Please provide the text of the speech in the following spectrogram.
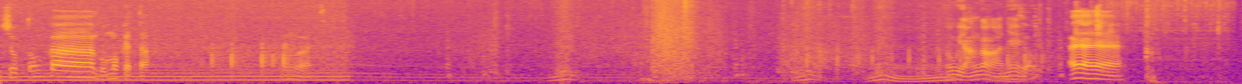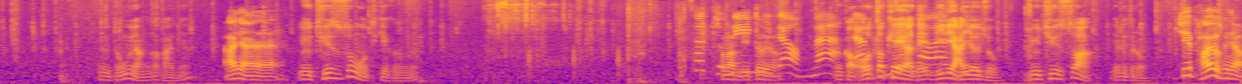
오른쪽 똥간 못 먹겠다. 그런 거 같아. 너무 양각 아니야 이거? 아니, 아니, 아니. 이거 너무 양각 아니야? 아니, 아니, 아니. 이거 뒤에서 쏘면 어떻게 그러면? 첫 저만 믿어요. 그러니까 나 어떻게 해야 돼? 미리. 알려줘. 요 뒤에서 쏴. 예를 들어. 뒤에 봐요, 그냥.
